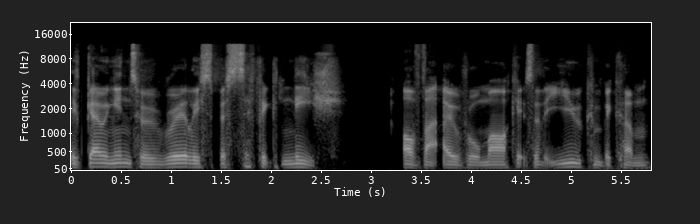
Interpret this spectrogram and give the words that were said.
it's going into a really specific niche of that overall market so that you can become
